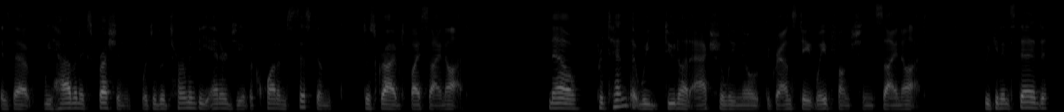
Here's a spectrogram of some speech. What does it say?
is that we have an expression which will determine the energy of a quantum system described by psi naught. Now, pretend that we do not actually know the ground state wave function psi naught. We can instead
